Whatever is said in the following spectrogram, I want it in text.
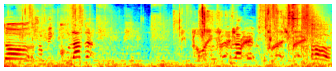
to, za mój kulawy Kulawy... O!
